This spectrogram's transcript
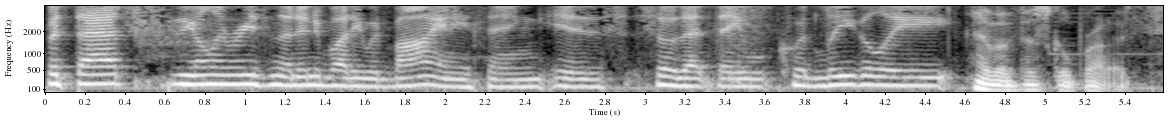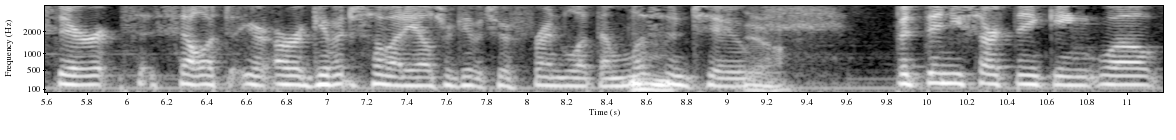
But that's the only reason that anybody would buy anything is so that they could legally Have a physical product. sell it, sell it to, or give it to somebody else or give it to a friend to let them listen to. Mm-hmm. Yeah. But then you start thinking, well,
